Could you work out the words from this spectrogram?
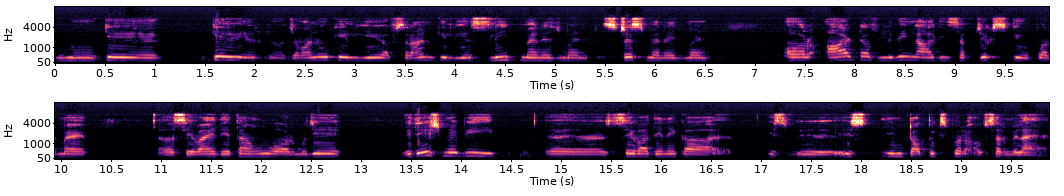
के के जवानों के लिए, अफसरान के लिए स्लीप मैनेजमेंट स्ट्रेस मैनेजमेंट और आर्ट ऑफ़ लिविंग आदि सब्जेक्ट्स के ऊपर मैं सेवाएँ देता हूँ और मुझे विदेश में भी सेवा देने का इस इस, इन टॉपिक्स पर अवसर मिला है।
